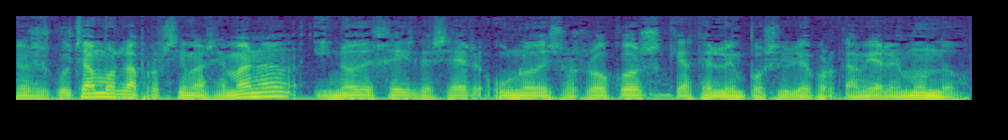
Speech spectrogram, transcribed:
Nos escuchamos la próxima semana y no dejéis de ser uno de esos locos que hacen lo imposible por cambiar el mundo.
